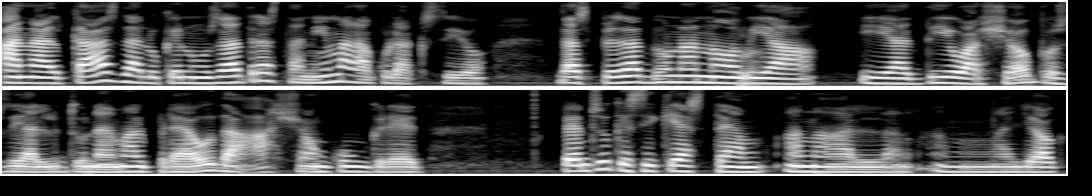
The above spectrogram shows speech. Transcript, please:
en el cas de lo que nosaltres tenim a la col·lecció. Després et dona nòvia i et diu això, doncs ja li donem el preu d'això en concret. Penso que sí que estem en el, en el lloc.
